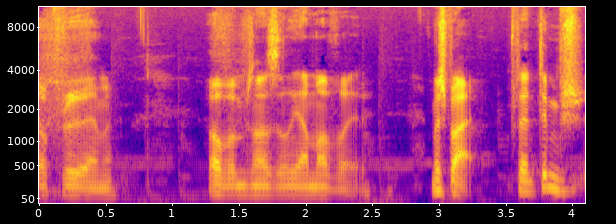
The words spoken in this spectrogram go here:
ao programa. Ou vamos nós ali à Malveira. Mas pá, portanto, temos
